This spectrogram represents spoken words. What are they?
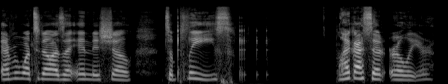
everyone to know as I end this show, to please, like I said earlier,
